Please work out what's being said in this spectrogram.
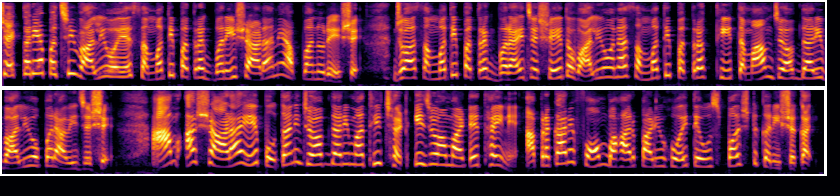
ચેક કર્યા પછી વાલીઓએ સંમતિપત્રક ભરી શાળાને આપવાનું રહેશે. જો આ સંમતિપત્રક ભરાઈ જશે તો વાલીઓના સંમતિપત્રકથી તમામ જવાબદારી વાલીઓ પર આવી જશે. આમ આ શાળાએ પોતાની જવાબદારીમાંથી છટકી જવા માટે થઈને આ પ્રકારે ફોર્મ બહાર પાડ્યું હોય તેવું સ્પષ્ટ કરી શકાય.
